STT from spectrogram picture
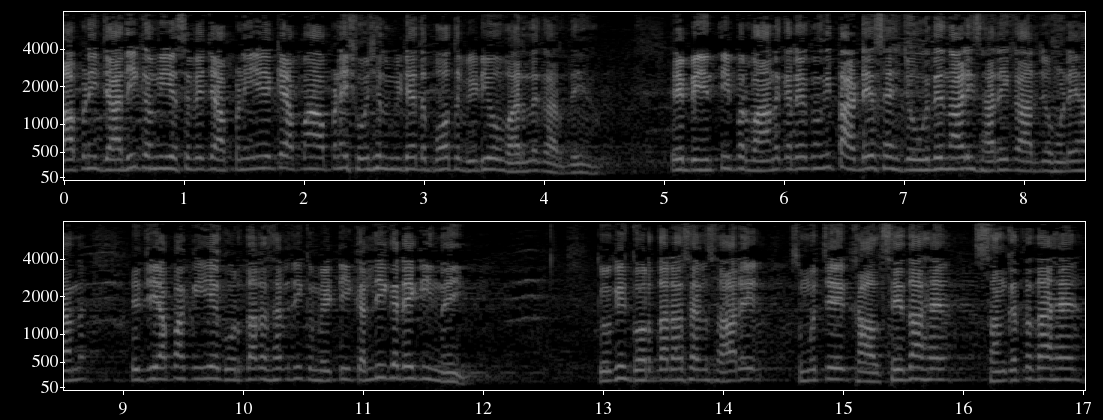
ਆਪਣੀ ਜਿਆਦੀ ਕਮੀ ਇਸ ਵਿੱਚ ਆਪਣੀ ਹੈ ਕਿ ਆਪਾਂ ਆਪਣੇ ਸੋਸ਼ਲ ਮੀਡੀਆ ਤੇ ਬਹੁਤ ਵੀਡੀਓ ਵਾਇਰਲ ਕਰਦੇ ਹਾਂ। ਇਹ ਬੇਨਤੀ ਪ੍ਰਵਾਨ ਕਰਿਓ ਕਿਉਂਕਿ ਤੁਹਾਡੇ ਸਹਿਯੋਗ ਦੇ ਨਾਲ ਹੀ ਸਾਰੇ ਕਾਰਜ ਹੋਣੇ ਹਨ। ਤੇ ਜੇ ਆਪਾਂ ਕਹੀਏ ਗੁਰਦੁਆਰਾ ਸਾਹਿਬ ਦੀ ਕਮੇਟੀ ਇਕੱਲੀ ਕਰੇਗੀ? ਨਹੀਂ। ਕਿਉਂਕਿ ਗੁਰਦੁਆਰਾ ਸਾਹਿਬ ਸਾਰੇ ਸਮੁੱਚੇ ਖਾਲਸੇ ਦਾ ਹੈ, ਸੰਗਤ ਦਾ ਹੈ,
